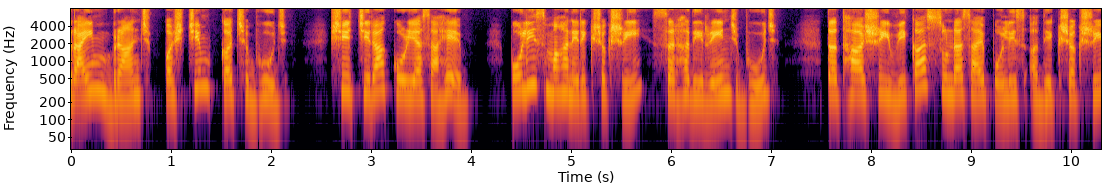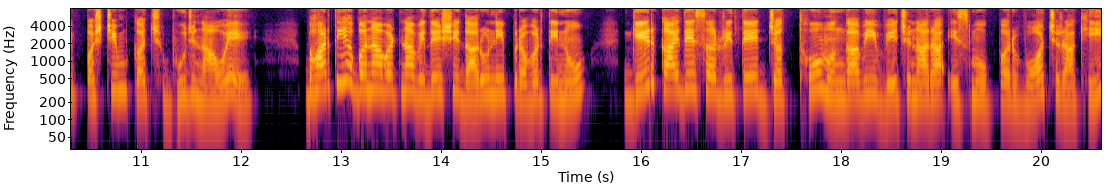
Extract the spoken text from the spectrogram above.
ક્રાઇમ બ્રાન્ચ પશ્ચિમ કચ્છ ભુજ શ્રી ચિરાગ કોળિયા સાહેબ, પોલીસ મહાનિરીક્ષક શ્રી સરહદી રેન્જ ભુજ તથા શ્રી વિકાસ સુંડા પોલીસ અધિક્ષક શ્રી પશ્ચિમ કચ્છ ભુજનાઓએ ભારતીય બનાવટના વિદેશી દારૂની પ્રવૃત્તિનો ગેરકાયદેસર રીતે જથ્થો મંગાવી વેચનારા ઇસમો પર વોચ રાખી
